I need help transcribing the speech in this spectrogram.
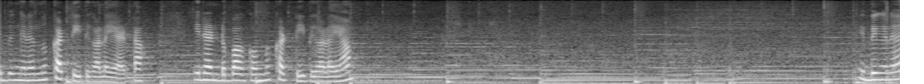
ഇതിങ്ങനെ ഒന്ന് കട്ട് ചെയ്ത് കളയാം കേട്ടോ ഈ രണ്ട് ഭാഗം ഒന്ന് കട്ട് ചെയ്ത് കളയാം. ഇതിങ്ങനെ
